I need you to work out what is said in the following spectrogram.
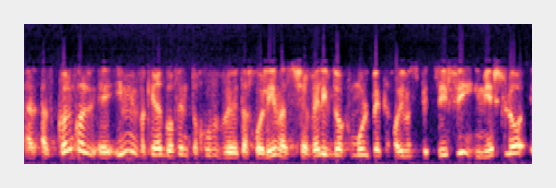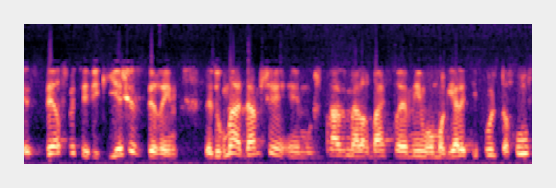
אז, קודם כל, אה, אם היא מבקרת באופן תכוף בבית החולים, אז שווה לבדוק מול בית החולים הספציפי אם יש לו הסדר ספציפי, כי יש הסדרים. לדוגמה, אדם שמאושפז מעל 14 ימים או מגיע לטיפול תכוף,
